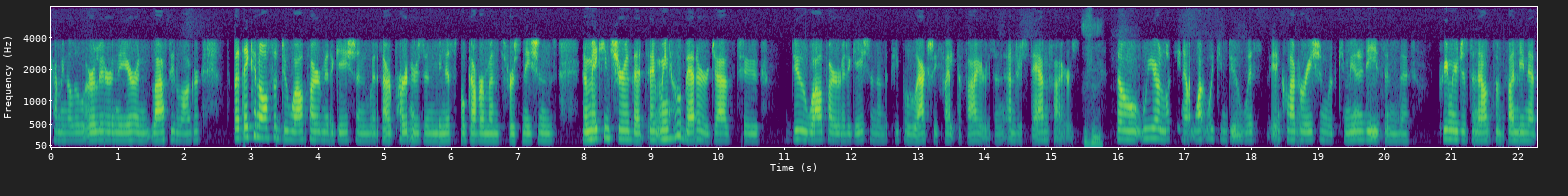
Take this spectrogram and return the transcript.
coming a little earlier in the year and lasting longer. But they can also do wildfire mitigation with our partners in municipal governments, First Nations, you know, making sure that I mean, who better, Jas, to do wildfire mitigation than the people who actually fight the fires and understand fires. Mm-hmm. So we are looking at what we can do with in collaboration with communities and the premier just announced some funding at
